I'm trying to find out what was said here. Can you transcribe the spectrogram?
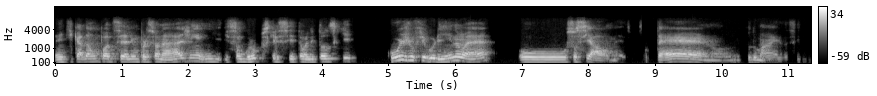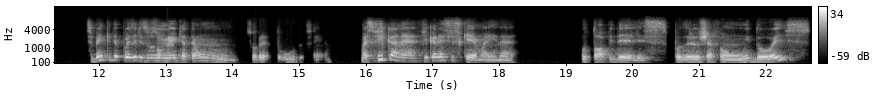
em que cada um pode ser ali um personagem e, e são grupos que eles citam ali todos que cujo figurino é o social mesmo, terno e tudo mais, assim. Se bem que depois eles usam meio que até um sobretudo, assim, né? Mas fica, né? Fica nesse esquema aí, né? O top deles, Poderoso Chefão 1 e 2.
